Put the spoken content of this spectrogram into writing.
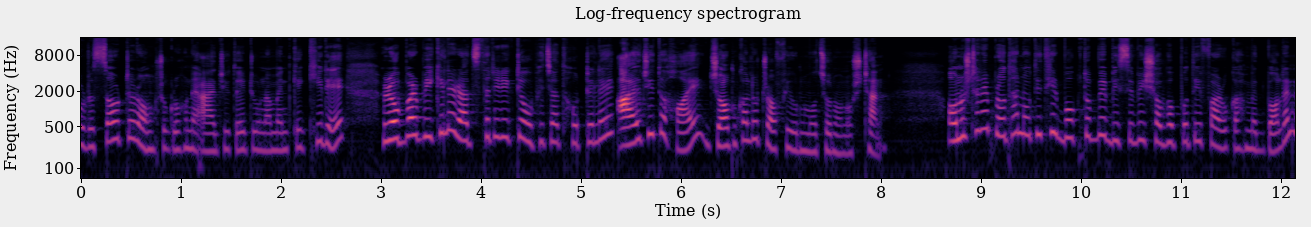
ও রিসর্টের অংশগ্রহণে আয়োজিত এই টুর্নামেন্টকে ঘিরে রোববার বিকেলে রাজধানীর একটি অভিজাত হোটেলে আয়োজিত হয় জমকালো ট্রফি উন্মোচন অনুষ্ঠান। অনুষ্ঠানে প্রধান অতিথির বক্তব্যে বিসিবি সভাপতি ফারুক আহমেদ বলেন,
